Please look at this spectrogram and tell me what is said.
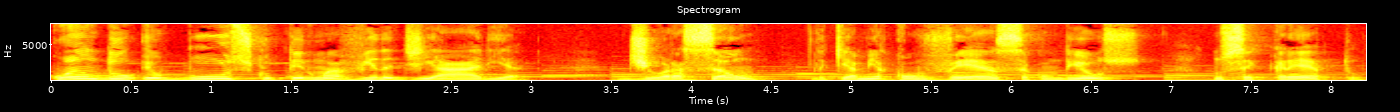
quando eu busco ter uma vida diária de oração, que é a minha conversa com Deus, no secreto,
